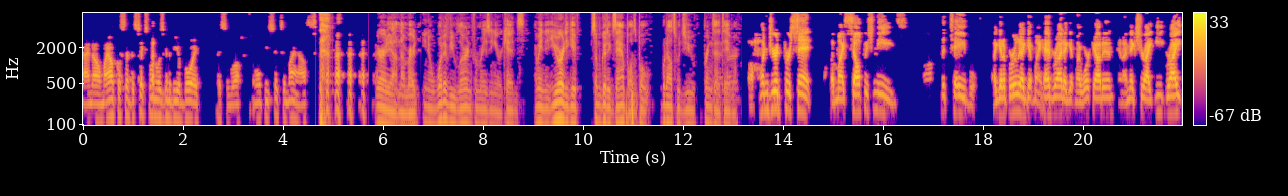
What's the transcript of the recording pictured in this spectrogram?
I know. My uncle said the sixth one was going to be a boy. I said, well, there won't be six in my house. You're already outnumbered. You know, what have you learned from raising your kids? I mean, you already gave some good examples, but what else would you bring to the table? a hundred percent of my selfish needs off the table. I get up early, I get my head right, I get my workout in, and I make sure I eat right,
